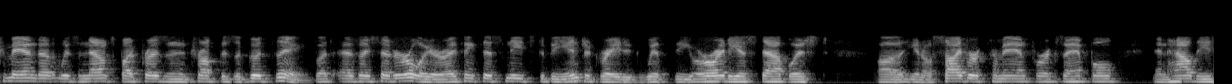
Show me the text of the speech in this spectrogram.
command that was announced by President Trump is a good thing. But as I said earlier, I think this needs to be integrated with the already established, uh, you know, cyber command, for example, and how these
